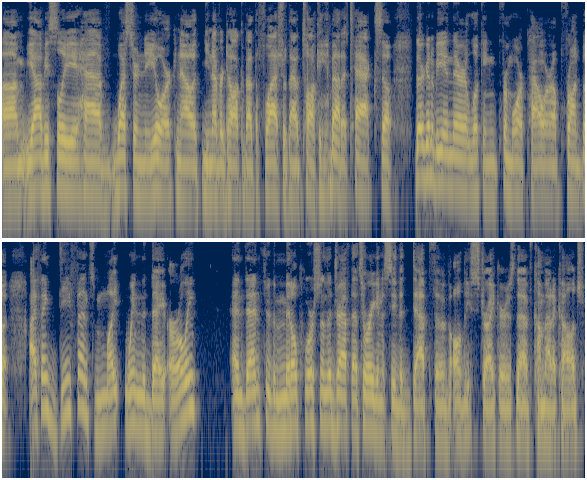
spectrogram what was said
Um, you obviously have Western New York. Now, you never talk about the Flash without talking about attack. So they're going to be in there looking for more power up front. But I think defense might win the day early. And then through the middle portion of the draft, that's where you're going to see the depth of all these strikers that have come out of college.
